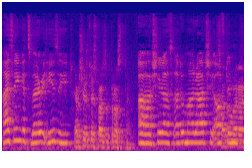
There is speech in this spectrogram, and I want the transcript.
I think it's very easy. Ja myślę, że to jest bardzo proste. Uh, Srila Sadhu Maharaj often Maharaj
